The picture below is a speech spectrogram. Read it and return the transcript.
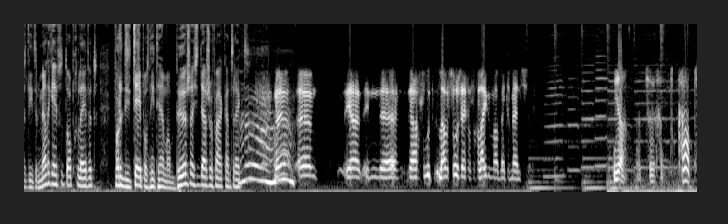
100.000 liter melk heeft het opgeleverd. Worden die tepels niet helemaal beurs als je daar zo vaak aan trekt? Nou ja, uh, ja, in, uh, nou goed, laten we het zo zeggen, vergelijk het maar met de mens. Ja, het uh, gaat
